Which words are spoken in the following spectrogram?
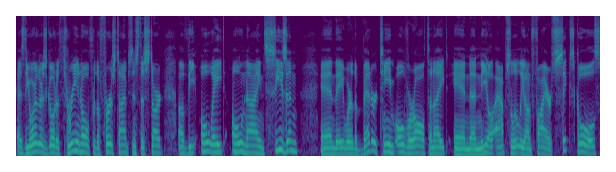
as the Oilers go to 3 0 for the first time since the start of the 08 09 season. And they were the better team overall tonight. And uh, Neal absolutely on fire. Six goals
